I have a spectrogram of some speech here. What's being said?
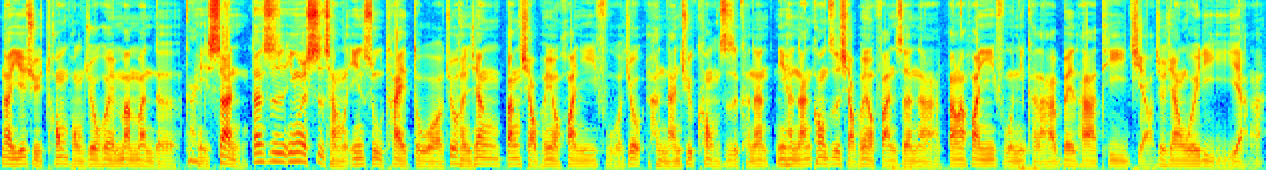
那也许通膨就会慢慢的改善。但是因为市场的因素太多，就很像帮小朋友换衣服，就很难去控制，可能你很难控制小朋友翻身啊，帮他换衣服，你可能还被他踢一脚，就像威力一样啊。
